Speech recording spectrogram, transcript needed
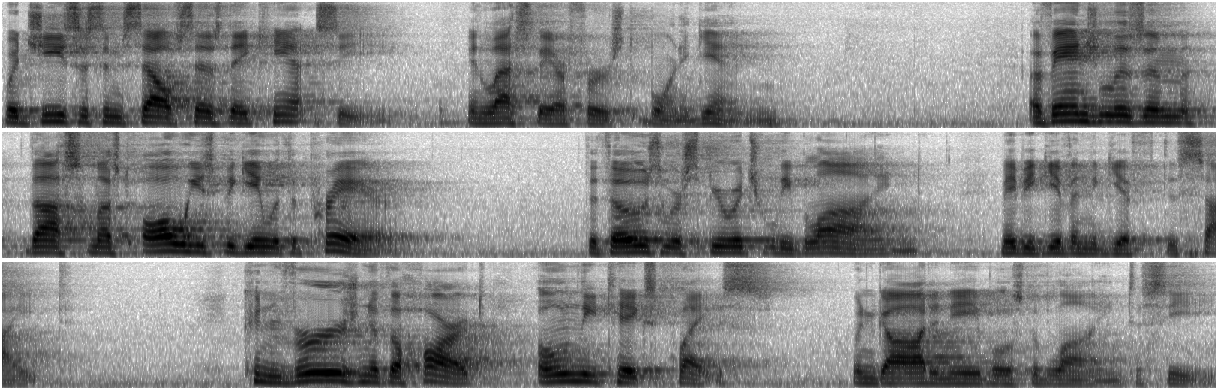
what Jesus himself says they can't see unless they are first born again? Evangelism, thus, must always begin with the prayer that those who are spiritually blind may be given the gift of sight. Conversion of the heart only takes place when God enables the blind to see.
